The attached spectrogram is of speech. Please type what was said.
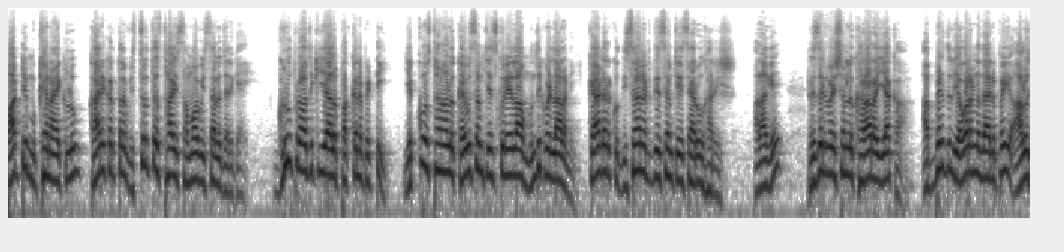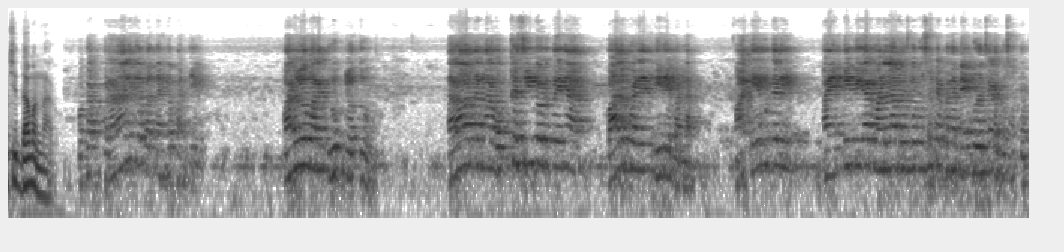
పార్టీ ముఖ్య నాయకులు కార్యకర్తల విస్తృత స్థాయి సమావేశాలు జరిగాయి. గ్రూప్ రాజకీయాలు పక్కన పెట్టి ఎక్కువ స్థానాలు కైవసం చేసుకునేలా ముందుకు వెళ్ళాలని కేడర్కు దిశానిర్దేశం చేశారు హరీష్. అలాగే రిజర్వేషన్లు ఖరారయ్యాక అభ్యర్థులు ఎవరన్న దానిపై ఆలోచిద్దామన్నారు. ఒక ప్రణాళికబద్ధంగా పనిచేయాలి మనలో మన గ్రూపులు వద్దు తర్వాత మన ఒక్క సీట్ ఓడిపోయినా బాధపడేది మీరే మళ్ళా మాకేముంటది? మా ఎంపీపీ గారు మండలాభివృద్ధిలో కూర్చుంటే ఎప్పుడైనా మేము కూడా వచ్చి అక్కడ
